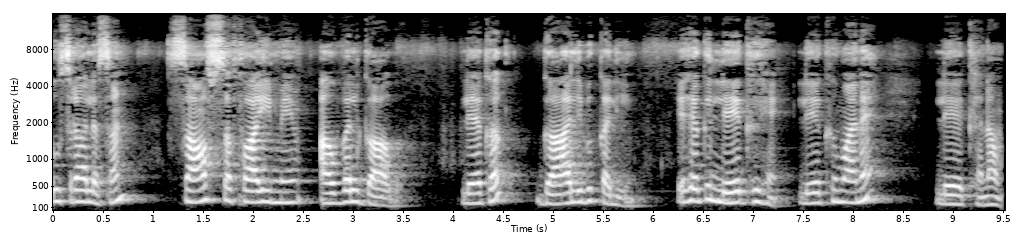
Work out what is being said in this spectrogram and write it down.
दूसरा लेसन साफ सफाई में अव्वल गांव लेखक गालिब कलीम यह एक लेख है लेख माने ലേഖനം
